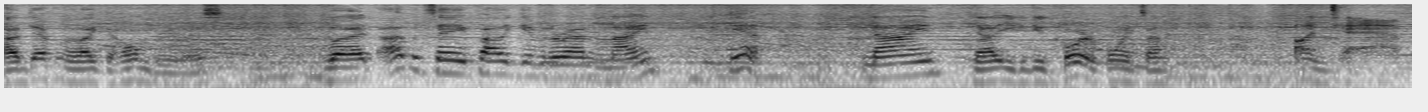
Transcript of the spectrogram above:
I'd definitely like to homebrew this. But I would say probably give it around a 9. Yeah. 9. Now that you can do quarter points on Untappd.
